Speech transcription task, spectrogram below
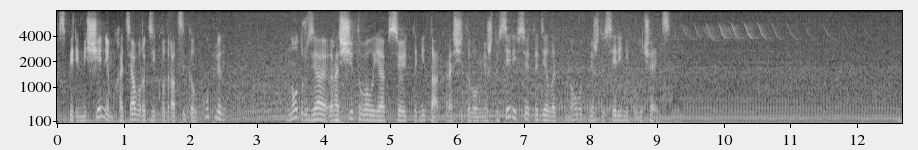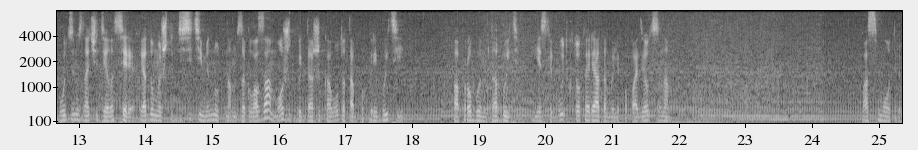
с перемещением, хотя вроде и квадроцикл куплен. Но, друзья, рассчитывал я все это не так. Рассчитывал между серий все это делать, но вот между серий не получается. Будем, значит, делать сериях. Я думаю, что 10 минут нам за глаза, может быть, даже кого-то там по прибытии попробуем добыть. Если будет кто-то рядом или попадется нам. Посмотрим.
